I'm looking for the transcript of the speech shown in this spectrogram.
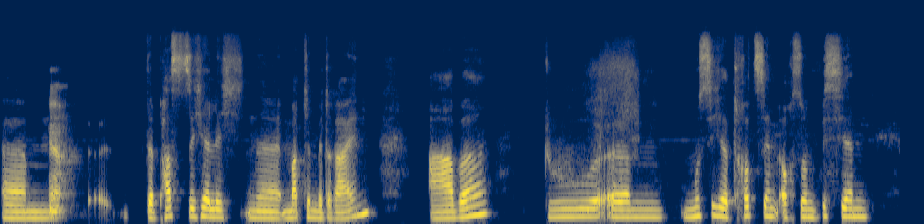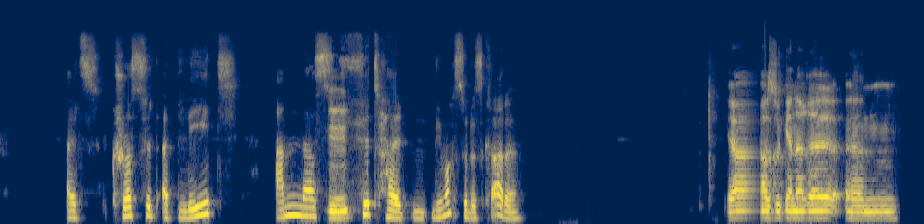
Ähm, ja. Da passt sicherlich eine Matte mit rein, aber du ähm, musst dich ja trotzdem auch so ein bisschen als CrossFit-Athlet anders mhm. fit halten. Wie machst du das gerade? Ja, also generell, ähm,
